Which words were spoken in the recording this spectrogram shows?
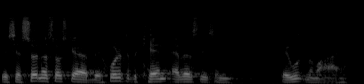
hvis jeg synder, så skal jeg blive hurtigt bekendt, ellers ligesom det ud med mig.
